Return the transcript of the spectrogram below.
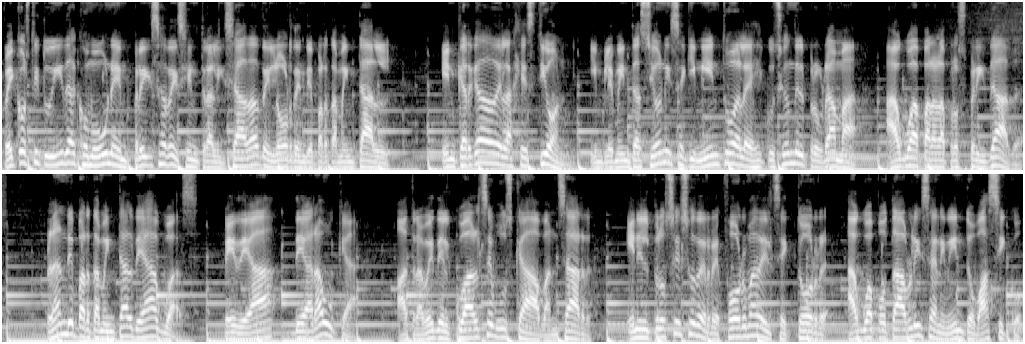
fue constituida como una empresa descentralizada del orden departamental encargada de la gestión, implementación y seguimiento a la ejecución del programa Agua para la Prosperidad, Plan Departamental de Aguas, PDA de Arauca, a través del cual se busca avanzar en el proceso de reforma del sector agua potable y saneamiento básico,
